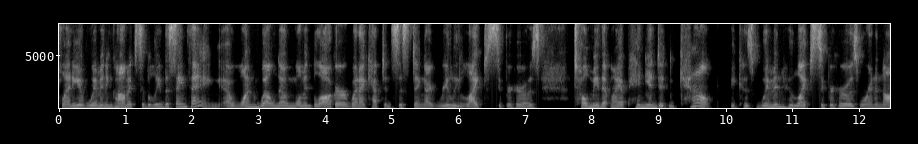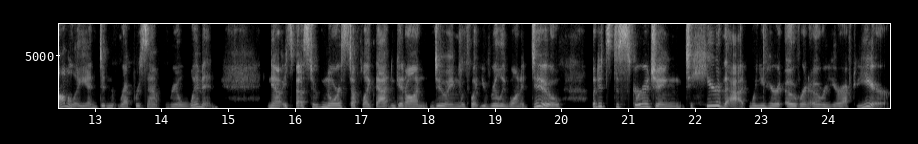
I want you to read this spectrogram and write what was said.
plenty of women in comics who believed the same thing. Uh, one well known woman blogger, when I kept insisting I really liked superheroes, told me that my opinion didn't count because women who liked superheroes were an anomaly and didn't represent real women. Now, it's best to ignore stuff like that and get on doing with what you really want to do. But it's discouraging to hear that when you hear it over and over year after year.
